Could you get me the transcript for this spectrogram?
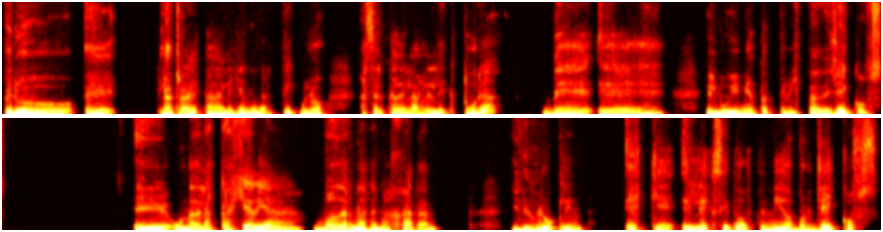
pero eh, la otra vez estaba leyendo un artículo acerca de la relectura de eh, el movimiento activista de Jacobs. una de las tragedias modernas de Manhattan y de Brooklyn es que el éxito obtenido por Jacobs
